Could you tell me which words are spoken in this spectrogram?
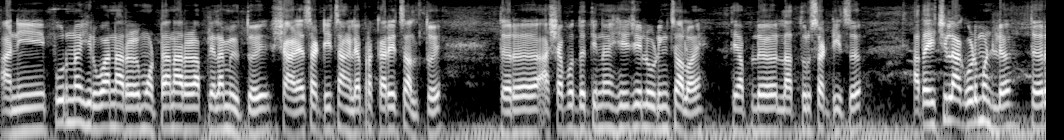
आणि पूर्ण हिरवा नारळ मोठा नारळ आपल्याला मिळतो आहे शाळेसाठी चांगल्या प्रकारे चालतो आहे तर अशा पद्धतीनं हे जे लोडिंग चालू आहे ते आपलं लातूरसाठीचं. आता ह्याची लागवड म्हटलं तर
